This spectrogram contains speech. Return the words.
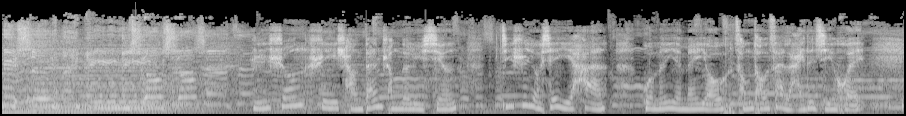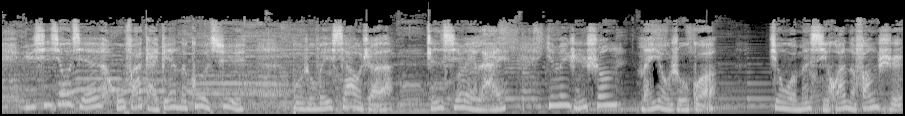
你身影消失。人生是一场单程的旅行，即使有些遗憾，我们也没有从头再来的机会。与其纠结无法改变的过去，不如微笑着珍惜未来，因为人生没有如果。用我们喜欢的方式，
